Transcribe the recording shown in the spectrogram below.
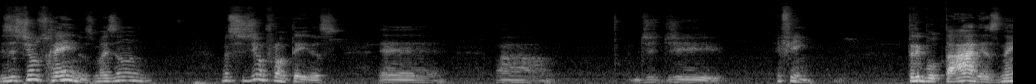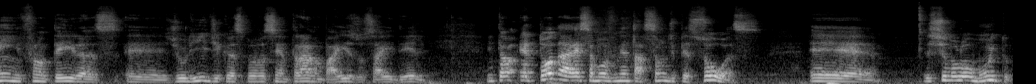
Existiam os reinos, mas não, não existiam fronteiras é, a, de, de, Enfim, tributárias, nem fronteiras é, jurídicas para você entrar num país ou sair dele. Então, é toda essa movimentação de pessoas é, estimulou muito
